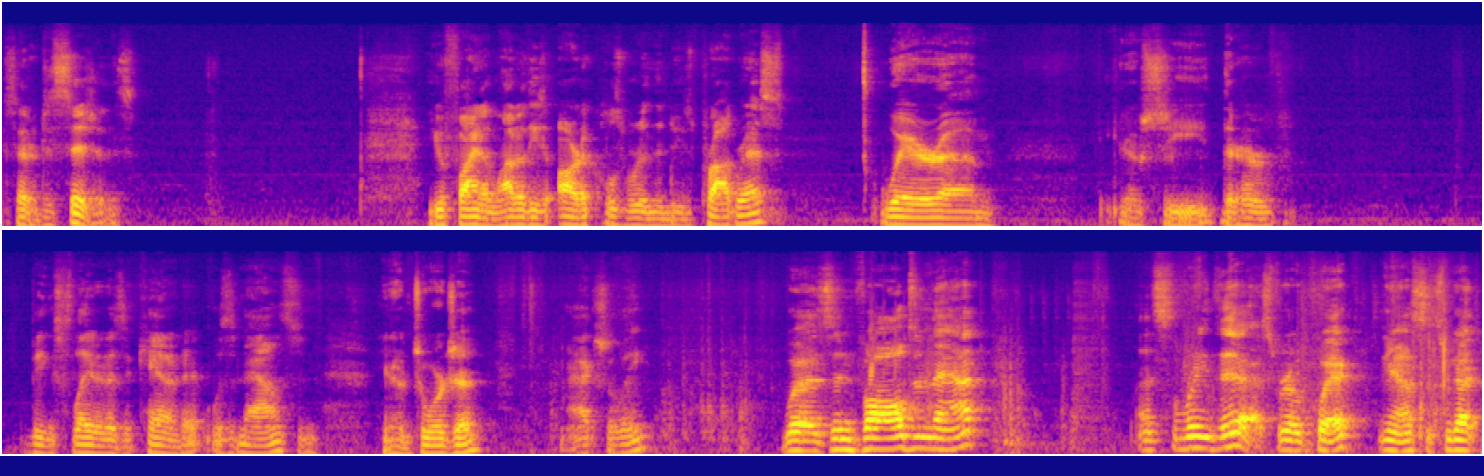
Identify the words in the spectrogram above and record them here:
set of decisions. You'll find a lot of these articles were in the News Progress, where um, you know she that her being slated as a candidate was announced, and you know Georgia actually was involved in that. Let's read this real quick. You know, since we got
